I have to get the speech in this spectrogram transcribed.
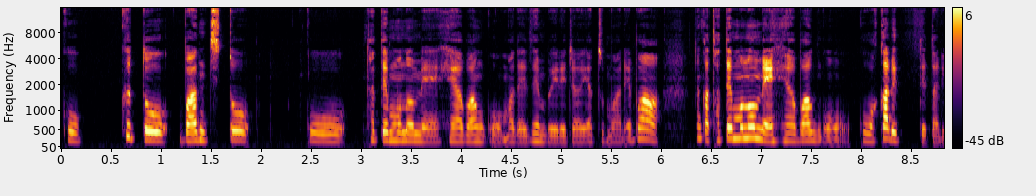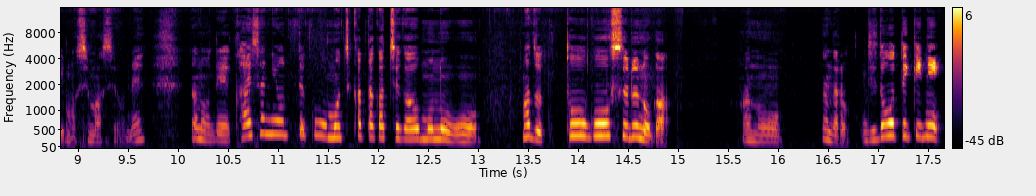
こう区と番地とこう建物名部屋番号まで全部入れちゃうやつもあればなんか建物名部屋番号こう分かれてたりもしますよね。なので会社によってこう持ち方が違うものをまず統合するのがあのなんだろう自動的に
